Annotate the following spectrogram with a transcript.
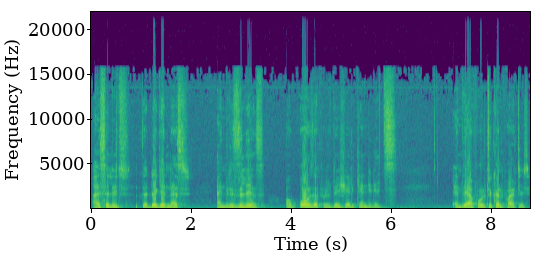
I salute the doggedness and resilience of all the presidential candidates and their political parties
